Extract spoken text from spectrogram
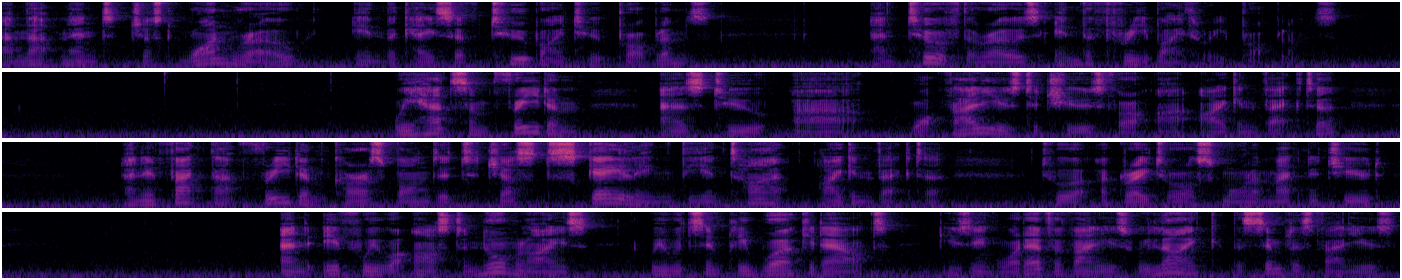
And that meant just one row in the case of 2 by 2 problems, and two of the rows in the 3 by 3 problems. We had some freedom as to uh, what values to choose for our eigenvector, and in fact that freedom corresponded to just scaling the entire eigenvector to a, a greater or smaller magnitude and if we were asked to normalize, we would simply work it out using whatever values we like, the simplest values,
